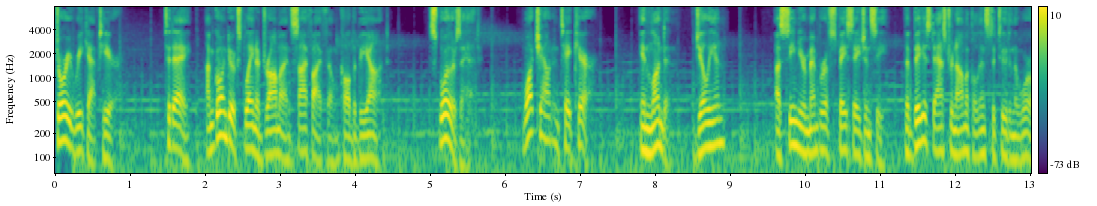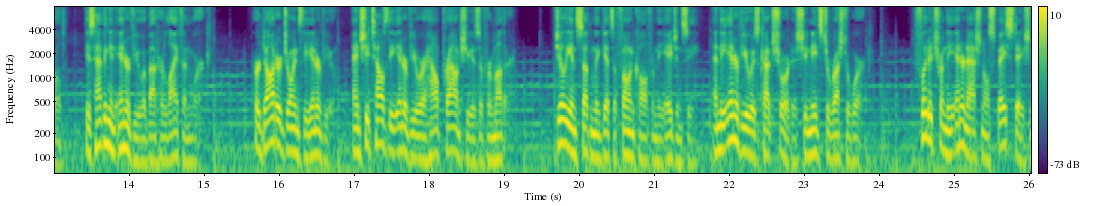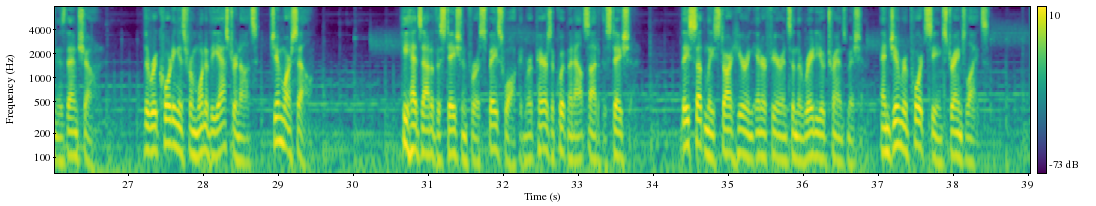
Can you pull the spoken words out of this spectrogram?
Story recapped here. Today, I'm going to explain a drama and sci fi film called The Beyond. Spoilers ahead. Watch out and take care. In London, Gillian, a senior member of Space Agency, the biggest astronomical institute in the world, is having an interview about her life and work. Her daughter joins the interview, and she tells the interviewer how proud she is of her mother. Gillian suddenly gets a phone call from the agency, and the interview is cut short as she needs to rush to work. Footage from the International Space Station is then shown. The recording is from one of the astronauts, Jim Marcel. He heads out of the station for a spacewalk and repairs equipment outside of the station. They suddenly start hearing interference in the radio transmission, and Jim reports seeing strange lights.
